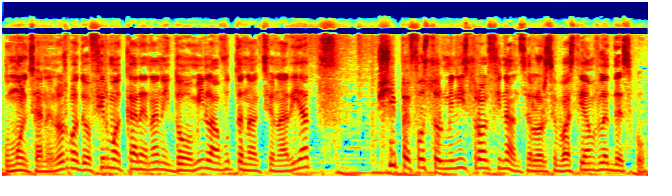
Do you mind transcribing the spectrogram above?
cu mulți ani în urmă de o firmă care în anii 2000 a avut în acționariat și pe fostul ministru al finanțelor, Sebastian Vlădescu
